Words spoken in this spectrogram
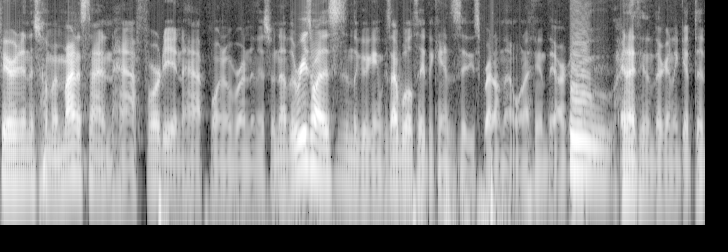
Favorite in this one, my minus nine and a half, 48 and a half point over under this one. Now, the reason why this is in the good game, because I will take the Kansas City spread on that one. I think they are going to and I think that they're going to get the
